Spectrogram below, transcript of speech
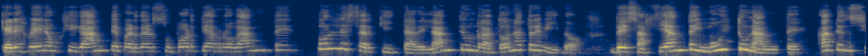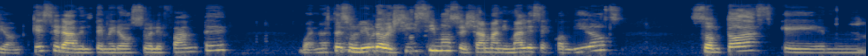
¿Quieres ver a un gigante perder su porte arrogante? Ponle cerquita delante un ratón atrevido, desafiante y muy tunante. Atención, ¿qué será del temeroso elefante? Bueno, este es un libro bellísimo, se llama Animales Escondidos. Son todas, em,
